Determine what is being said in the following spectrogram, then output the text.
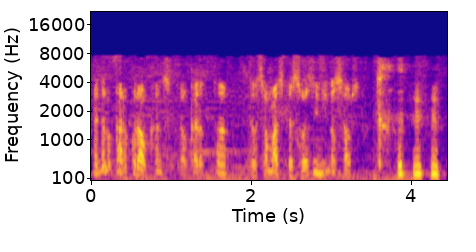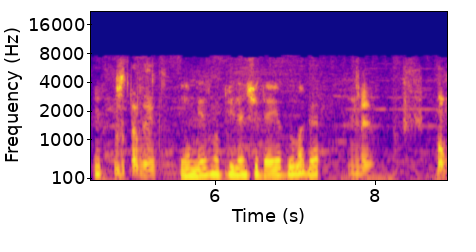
mas eu não quero curar o câncer, eu quero transformar as pessoas em dinossauros. Justamente. Tem a mesma brilhante ideia do lagarto. É. Bom,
